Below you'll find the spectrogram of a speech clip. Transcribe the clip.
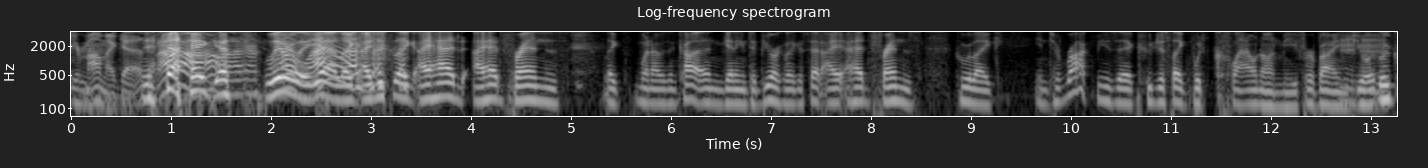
your mom, I guess. Yeah, I guess literally, Oh, yeah. Like I just like I had I had friends like when I was in college and getting into Bjork. Like I said, I, I had friends who were like into rock music who just like would clown on me for buying Bjork. Like,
